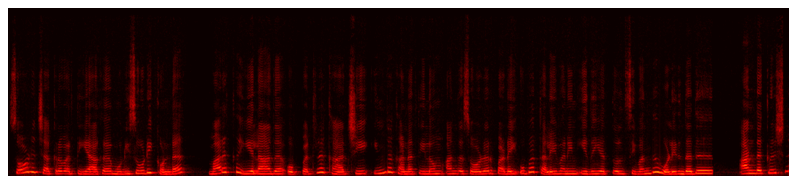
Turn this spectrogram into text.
சோழ சக்கரவர்த்தியாக முடிசூடிக் கொண்ட மறக்க இயலாத ஒப்பற்ற காட்சி இந்த கணத்திலும் அந்த சோழர் படை உப தலைவனின் இதயத்துள் சிவந்து ஒளிர்ந்தது. அந்த கிருஷ்ண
